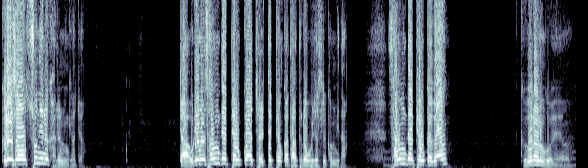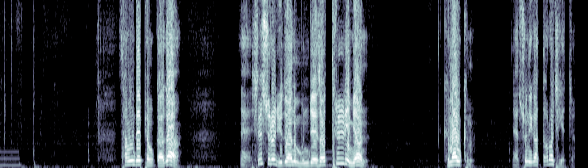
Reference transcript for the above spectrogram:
그래서 순위를 가르는 거죠. 자 우리는 상대평가 절대평가 다 들어보셨을 겁니다 상대평가가 그거라는 거예요. 상대평가가 네, 실수를 유도하는 문제에서 틀리면 그만큼 네, 순위가 떨어지겠죠.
